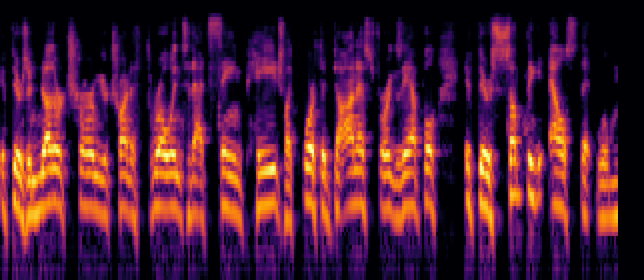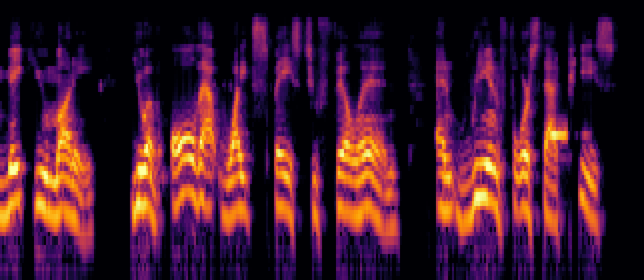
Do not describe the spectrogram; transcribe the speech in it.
if there's another term you're trying to throw into that same page, like orthodontist, for example, if there's something else that will make you money, you have all that white space to fill in and reinforce that piece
